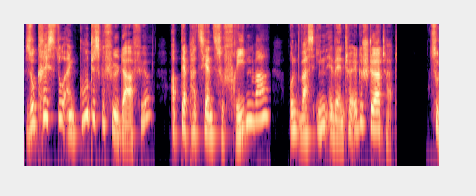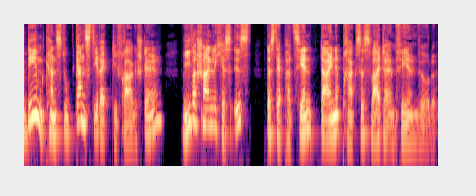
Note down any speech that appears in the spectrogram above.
So kriegst du ein gutes Gefühl dafür, ob der Patient zufrieden war und was ihn eventuell gestört hat. Zudem kannst du ganz direkt die Frage stellen, wie wahrscheinlich es ist, dass der Patient deine Praxis weiterempfehlen würde.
